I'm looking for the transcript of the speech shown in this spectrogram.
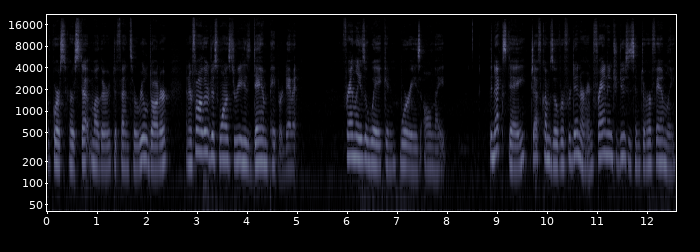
Of course, her stepmother defends her real daughter, and her father just wants to read his damn paper, damn it. Fran lays awake and worries all night. The next day, Jeff comes over for dinner and Fran introduces him to her family.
